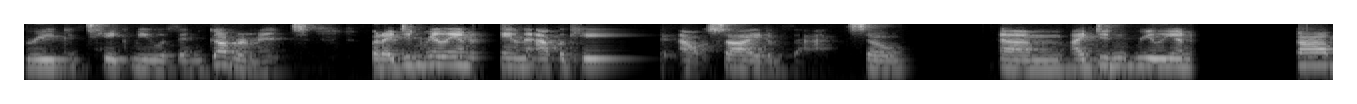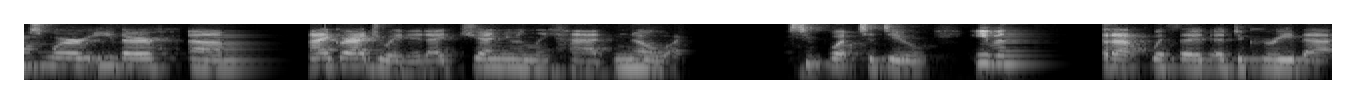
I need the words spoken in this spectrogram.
degree could take me within government, but I didn't really understand the application outside of that. So um, I didn't really understand jobs were either. Um, I graduated, I genuinely had no idea what to do, even set up with a, a degree that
